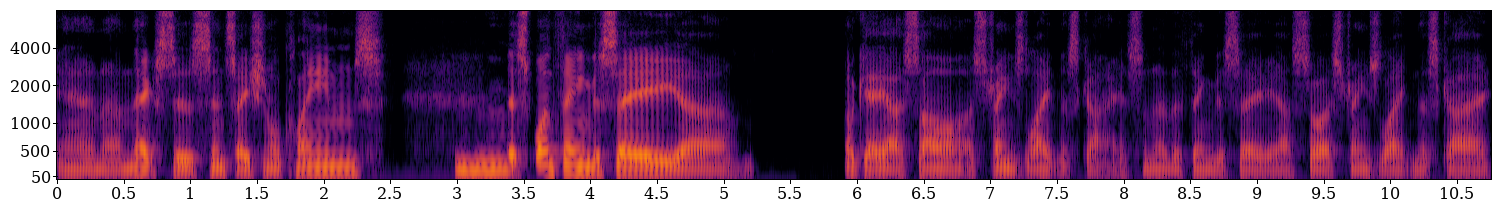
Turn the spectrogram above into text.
And uh, next is sensational claims. hmm It's one thing to say, uh, okay, I saw a strange light in the sky. It's another thing to say, I saw a strange light in the sky.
